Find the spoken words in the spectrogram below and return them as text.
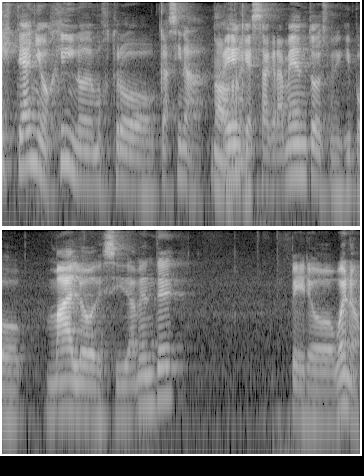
este año Hill no demostró casi nada. No, Bien no. que Sacramento es un equipo malo decididamente. Pero bueno,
